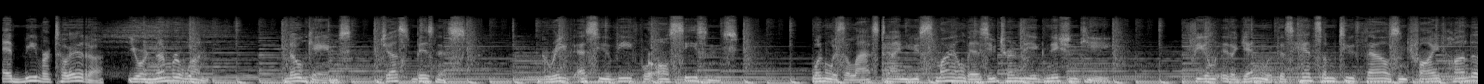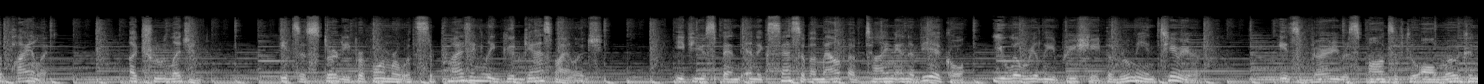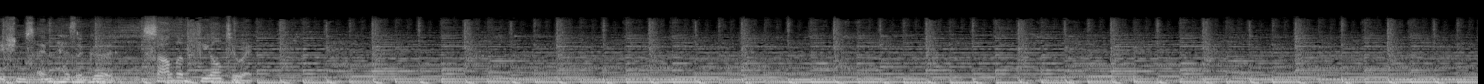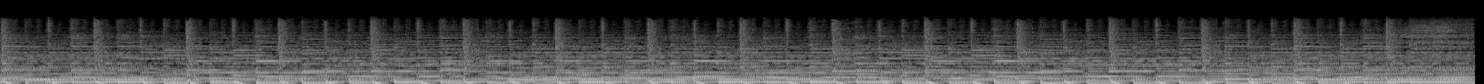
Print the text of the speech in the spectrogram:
Ed Beaver Toyota, you're number one. No games, just business. Great SUV for all seasons. When was the last time you smiled as you turned the ignition key? Feel it again with this handsome 2005 Honda Pilot. A true legend. It's a sturdy performer with surprisingly good gas mileage. If you spend an excessive amount of time in a vehicle, you will really appreciate the roomy interior. It's very responsive to all road conditions and has a good, solid feel to it.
